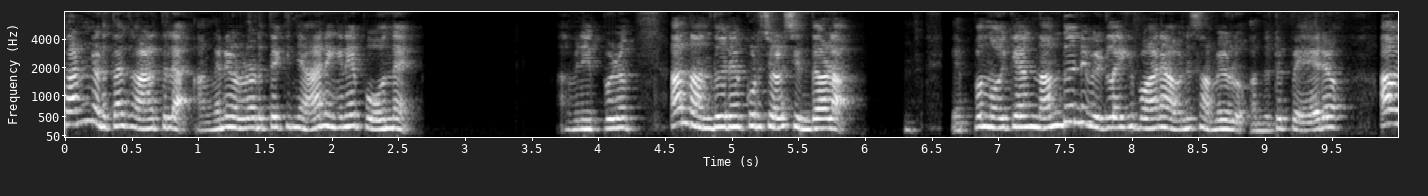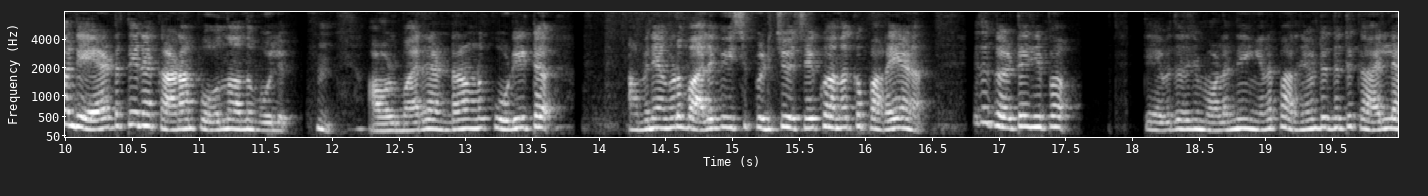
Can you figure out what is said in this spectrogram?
കണ്ണെടുത്താൽ കാണത്തില്ല. അങ്ങനെയുള്ളിടത്തേക്ക് ഞാൻ എങ്ങനെ പോകുന്നേ അവനിപ്പോഴും ആ നന്ദുവിനെ കുറിച്ചുള്ള ചിന്തകളാ. എപ്പം നോക്കിയാലും നന്ദുവിന്റെ വീട്ടിലേക്ക് പോകാൻ അവന് സമയമുള്ളൂ. എന്നിട്ട് പേരോ അവന്റെ ഏട്ടത്തിനെ കാണാൻ പോകുന്നതെന്ന് പോലും. അവൾമാർ രണ്ടെണ്ണം കൂടിയിട്ട് അവനെ അങ്ങോട്ട് വല വീശി പിടിച്ചു വെച്ചേക്കും എന്നൊക്കെ പറയണം. ഇത് കേട്ട് കഴിഞ്ഞപ്പോ ദേവത പറഞ്ഞു മോളെ നീ ഇങ്ങനെ പറഞ്ഞുകൊണ്ടിരുന്നിട്ട് കാര്യമില്ല.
